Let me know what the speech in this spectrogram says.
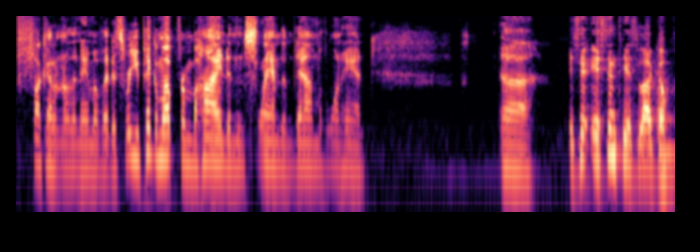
fuck. I don't know the name of it. It's where you pick them up from behind and then slam them down with one hand. Uh, Isn't, isn't his like a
